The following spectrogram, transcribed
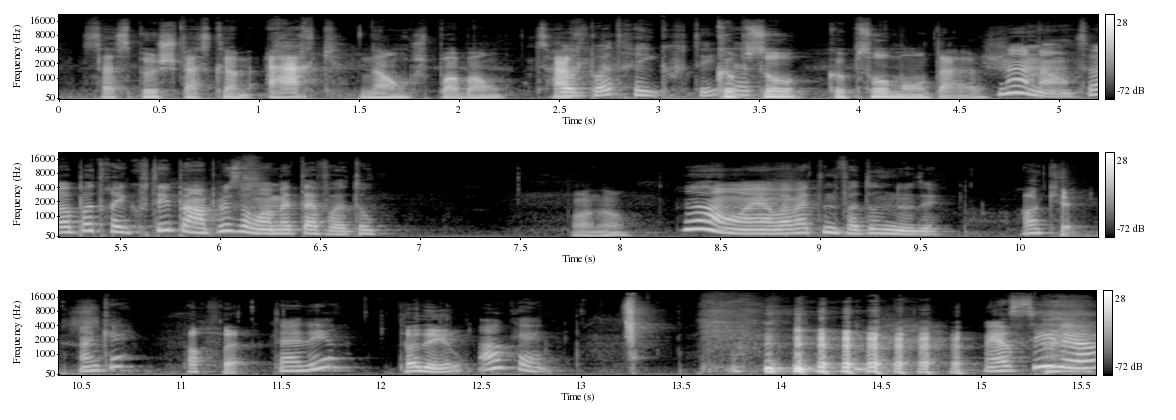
ça se peut que je fasse comme arc. Non, je suis pas bon. Tu vas Arc. pas te réécouter. Coupe ça- coupe ça au montage. Non, non, tu vas pas te réécouter, puis en plus, on va mettre ta photo. Oh non. Non, ouais, on va mettre une photo de nous deux. OK. OK? Parfait. T'as un deal? T'as deal. OK. Merci, là.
